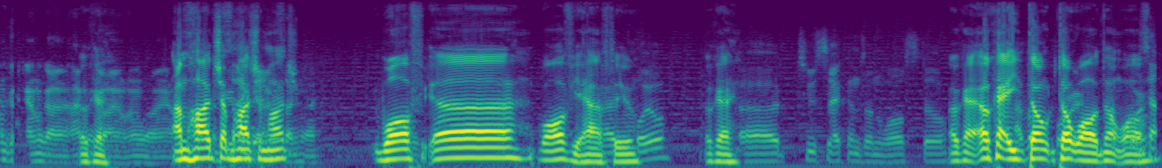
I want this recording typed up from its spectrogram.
I'm going. I'm going. I'm Okay. going. I'm going. I'm Hodge, I'm Hodge, I'm Hodge. stunned Wall, uh, wall if you have I to. Coil. Okay. Uh, two seconds on wall still. Okay. Okay. have Don't don't fort. wall. Don't wall. Sealer,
